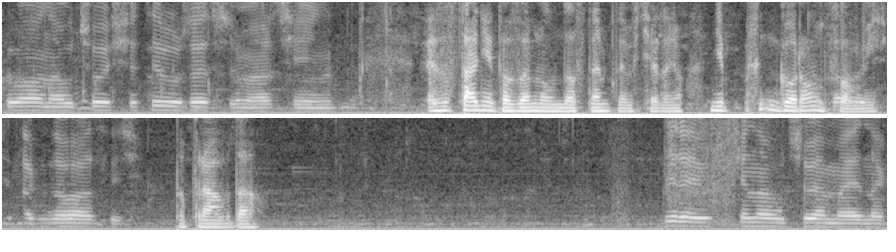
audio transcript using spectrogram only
szło, nauczyłeś się tylu rzeczy, Marcin. E, Zostanie to ze mną w następnym wcieleniu. Nie, gorąco Dałeś mi, się tak załatwić. to prawda. Tyle już cię nauczyłem, a jednak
